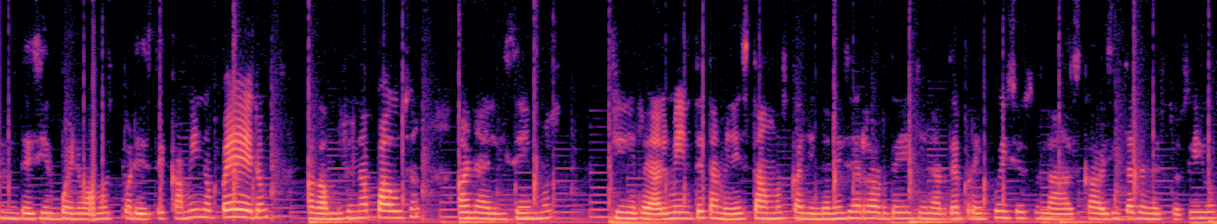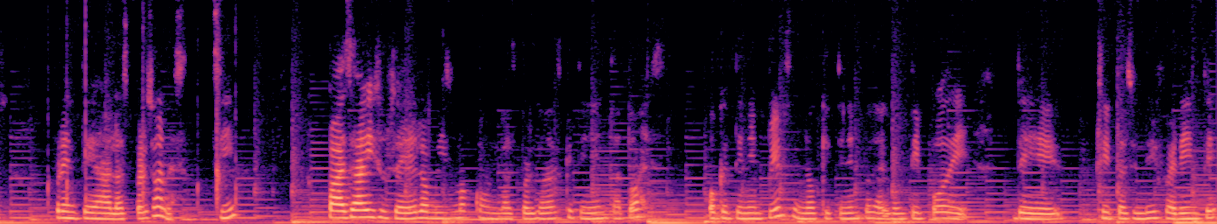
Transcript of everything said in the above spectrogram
decir, bueno, vamos por este camino, pero hagamos una pausa, analicemos que realmente también estamos cayendo en ese error de llenar de prejuicios las cabecitas de nuestros hijos frente a las personas, ¿sí? Pasa y sucede lo mismo con las personas que tienen tatuajes o que tienen piercing o que tienen pues algún tipo de, de situación diferente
